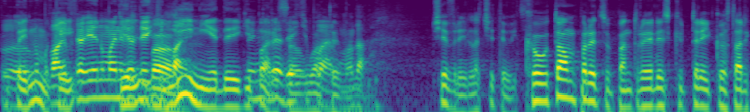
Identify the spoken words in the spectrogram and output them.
uh, Păi nu, mă, va- că e- Ferre e numai e nivel de bă, echipare. linie de E echipare nivel de sau echipare whatever. acum, da. Ce vrei, la ce te uiți? Căutam prețul pentru RSQ3, că ăsta ar,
